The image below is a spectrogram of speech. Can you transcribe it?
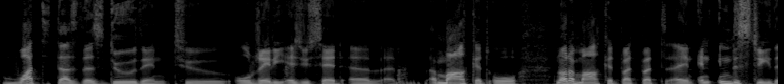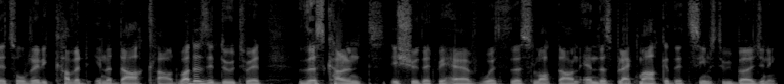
what does this do then to already, as you said, a, a market or not a market, but but an, an, industry that's already covered in a dark cloud? What does it do to it? This current issue that we have with this lockdown and this black market that seems to be burgeoning.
